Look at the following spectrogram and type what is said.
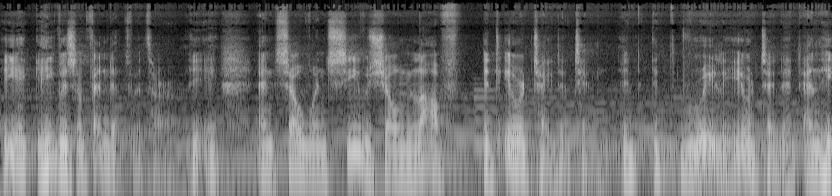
He, he was offended with her. He, and so when she was showing love, it irritated him. It, it really irritated. And he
